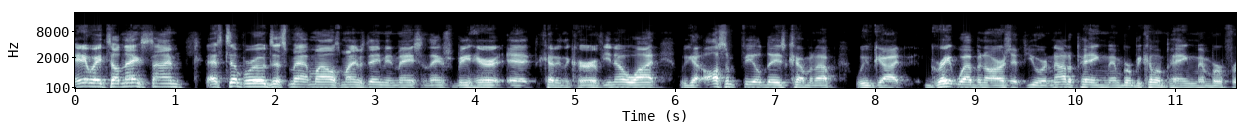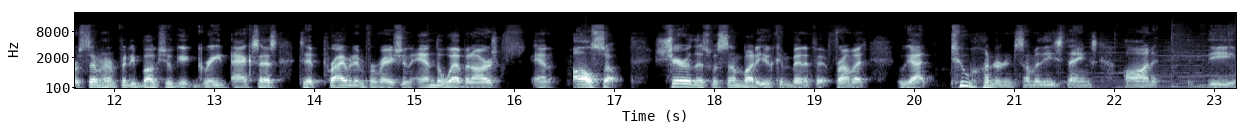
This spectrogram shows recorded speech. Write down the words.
Anyway, till next time, that's Temple Rhodes. That's Matt Miles. My name is Damian Mason. Thanks for being here at Cutting the Curve. You know what? We got awesome field days coming up. We've got great webinars. If you are not a paying member, become a paying member for 750 bucks. You'll get great access to private information and the webinars. And also share this with somebody who can benefit from it. We got 200 and some of these things on the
